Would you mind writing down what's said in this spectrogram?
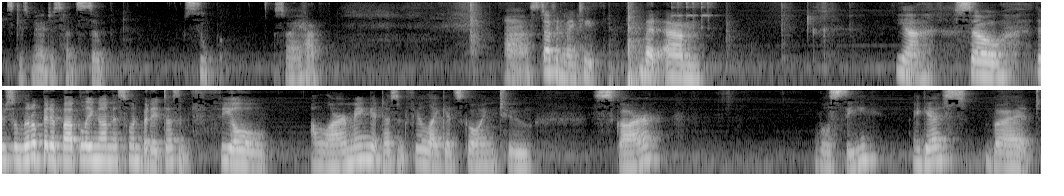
excuse me, I just had soup, soup. So I have uh, stuff in my teeth. But um, yeah, so there's a little bit of bubbling on this one, but it doesn't feel alarming. It doesn't feel like it's going to scar. We'll see, I guess. But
